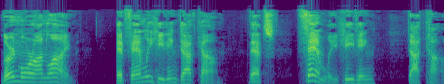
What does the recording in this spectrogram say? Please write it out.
Learn more online at familyheating.com. That's familyheating.com.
